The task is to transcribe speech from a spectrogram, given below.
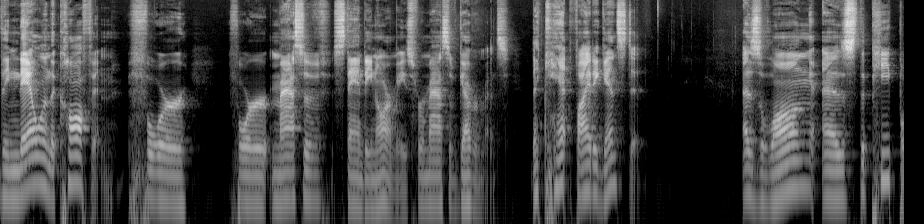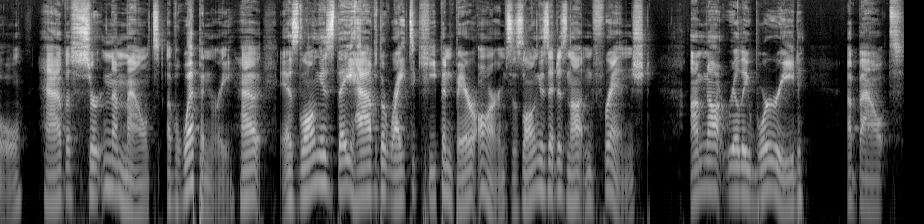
the nail in the coffin for for massive standing armies, for massive governments. They can't fight against it. As long as the people have a certain amount of weaponry, have, as long as they have the right to keep and bear arms, as long as it is not infringed, I'm not really worried about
